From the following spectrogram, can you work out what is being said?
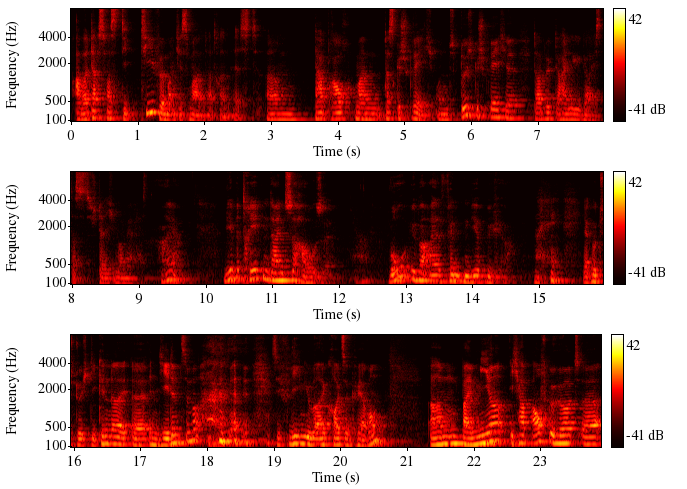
aber das, was die Tiefe manches Mal da drin ist, ähm, da braucht man das Gespräch. Und durch Gespräche, da wirkt der Heilige Geist. Das stelle ich immer mehr fest. Ah ja. Wir betreten dein Zuhause. Ja. Wo überall finden wir Bücher? Ja gut, durch die Kinder äh, in jedem Zimmer. Sie fliegen überall kreuz und quer rum. Ähm, bei mir, ich habe aufgehört, äh,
